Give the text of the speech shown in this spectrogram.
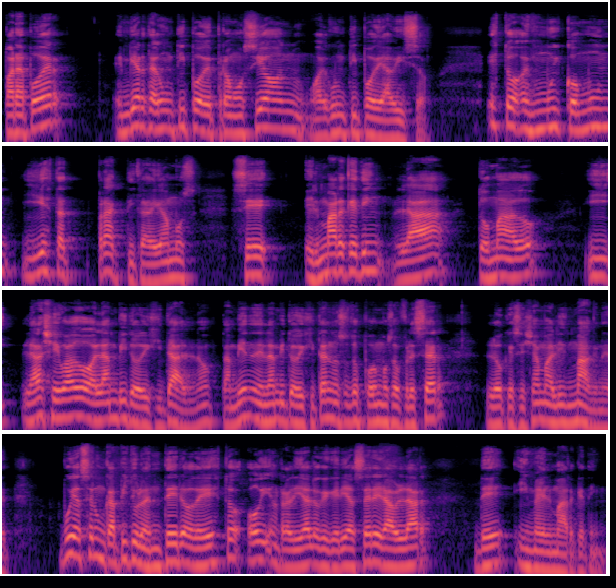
Para poder enviarte algún tipo de promoción o algún tipo de aviso. Esto es muy común y esta práctica, digamos, el marketing la ha tomado y la ha llevado al ámbito digital. ¿no? También en el ámbito digital nosotros podemos ofrecer lo que se llama lead magnet. Voy a hacer un capítulo entero de esto. Hoy en realidad lo que quería hacer era hablar de email marketing.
